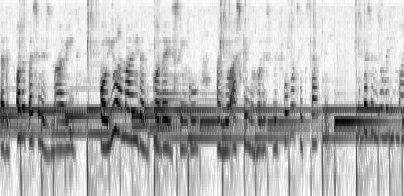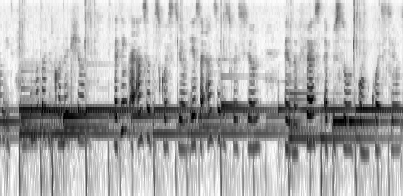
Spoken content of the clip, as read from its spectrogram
that the other person is married or you are married and the other is single and you're asking the Holy Spirit for what exactly? The person is already married. No matter the connection. I think I answered this question. Yes, I answered this question in the first episode on questions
